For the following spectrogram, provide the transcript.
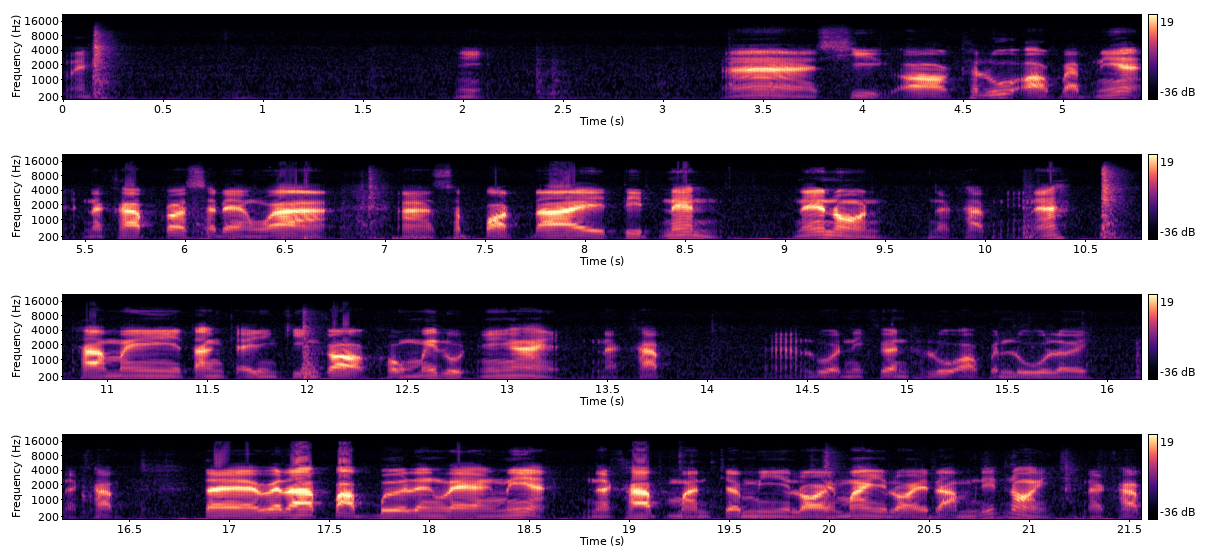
ไหมนี่อ่าฉีกออกทะลุออกแบบนี้นะครับ ก็แสดงว่าอ่าสปอตได้ติดแน่นแน่นอนนะครับนี่นะถ้าไม่ตั้งใจจริงๆ ก็คงไม่หลุดง่ายๆนะครับอ่าลวดนิกเกิลทะลุออกเป็นรูเลยนะครับ แต่เวลาปรับเบอร์แรงๆเนี่ยนะครับ มันจะมีรอยไหม้รอยดำนิดหน่อยนะครับ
